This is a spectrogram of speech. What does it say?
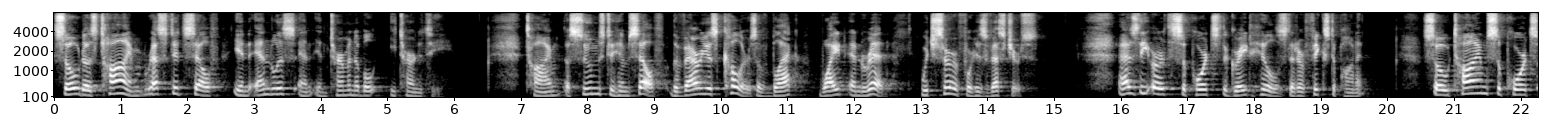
so does time rest itself in endless and interminable eternity. Time assumes to himself the various colors of black, white, and red, which serve for his vestures. As the earth supports the great hills that are fixed upon it, so time supports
